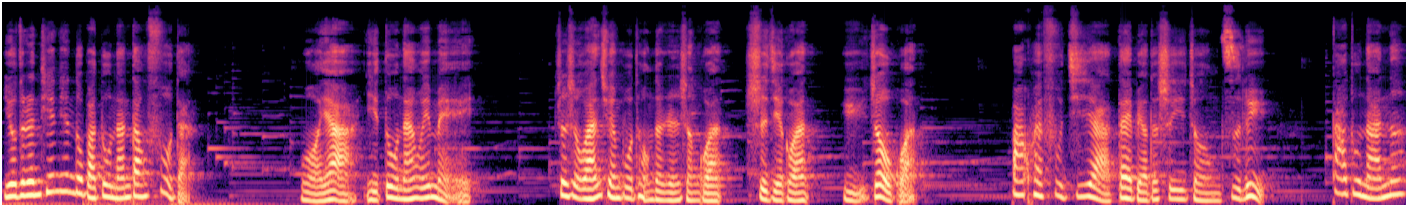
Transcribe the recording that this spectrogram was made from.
有的人天天都把肚腩当负担，我呀以肚腩为美，这是完全不同的人生观、世界观、宇宙观。八块腹肌啊，代表的是一种自律；大肚腩呢，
